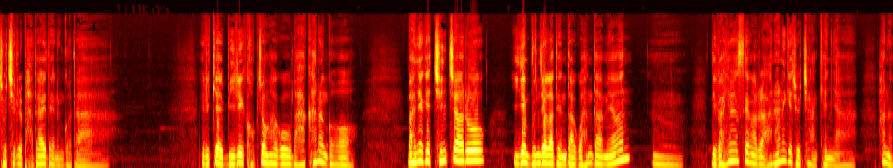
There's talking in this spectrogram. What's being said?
조치를 받아야 되는 거다. 이렇게 미리 걱정하고 막 하는 거 만약에 진짜로 이게 문제가 된다고 한다면 음, 네가 현역 생활을 안 하는 게 좋지 않겠냐 하는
